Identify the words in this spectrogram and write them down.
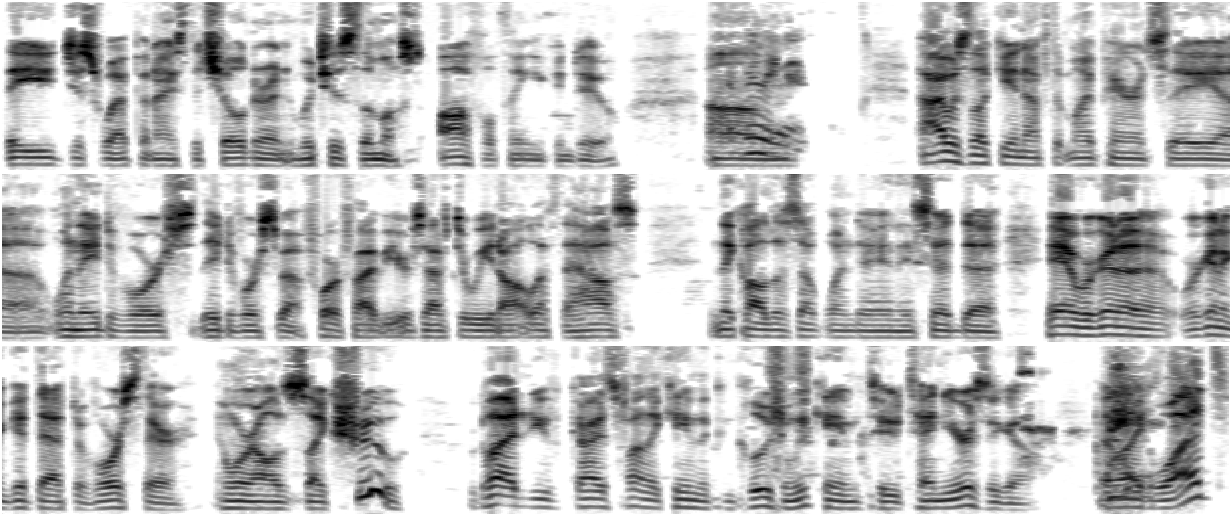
they just weaponize the children, which is the most awful thing you can do. Um, it really is. I was lucky enough that my parents, they, uh, when they divorced, they divorced about four or five years after we'd all left the house. And they called us up one day and they said, uh, Hey, we're to, we're to get that divorce there. And we're all just like, shoo, we're glad you guys finally came to the conclusion we came to 10 years ago. And like, what?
